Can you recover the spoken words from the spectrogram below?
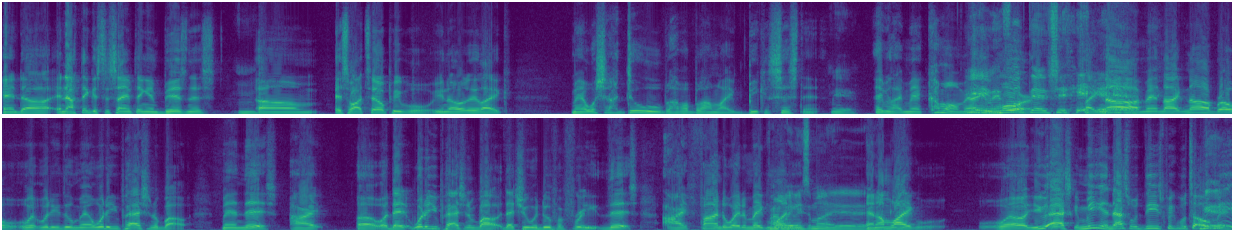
And uh, and I think it's the same thing in business. Mm. Um, and so I tell people, you know, they're like, man, what should I do? Blah blah blah. I'm like, be consistent. Yeah. They be like, man, come on, man, I Yeah, need man, more. like, nah, man, like, nah, bro. What, what do you do, man? What are you passionate about, man? This. All right. Uh, what they, what are you passionate about that you would do for free? This. All right. Find a way to make Find a way money. to make some money, yeah. And I'm like, well, you asking me, and that's what these people told Yeah, me.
